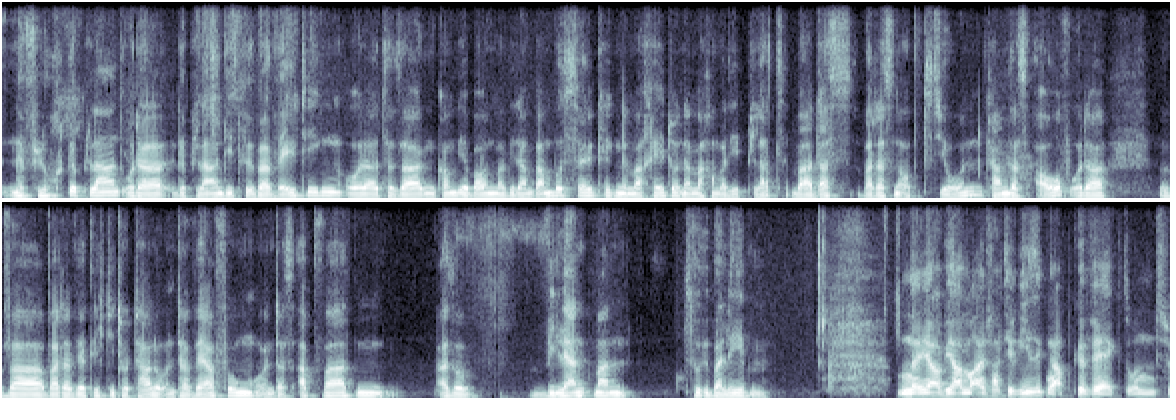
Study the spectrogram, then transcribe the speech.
eine Flucht geplant oder geplant, die zu überwältigen oder zu sagen, komm, wir bauen mal wieder ein Bambuszelt, kriegen eine Machete und dann machen wir die platt? War das, war das eine Option? Kam das auf oder war, war da wirklich die totale Unterwerfung und das Abwarten? Also, wie lernt man zu überleben? Naja, wir haben einfach die Risiken abgewägt und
